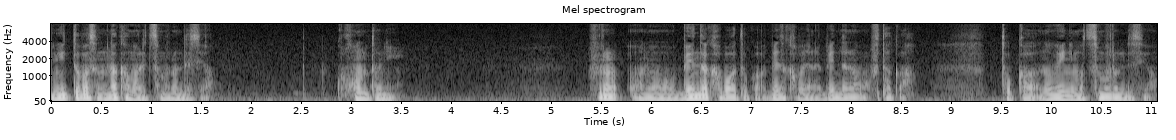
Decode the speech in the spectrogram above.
ユニットバスの中まで積もるんですよ。これ本当に。風呂あの便座カバーとか便座カバーじゃない便座の蓋かとかの上にも積もるんですよ。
